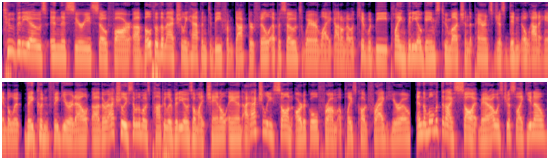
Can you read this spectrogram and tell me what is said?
two videos in this series so far. Uh, both of them actually happen to be from Dr. Phil episodes where, like, I don't know, a kid would be playing video games too much and the parents just didn't know how to handle it. They couldn't figure it out. Uh, they're actually some of the most popular videos on my channel, and I actually saw an article from a place called Frag Hero. And the moment that I saw it, man, I was just like, you know,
